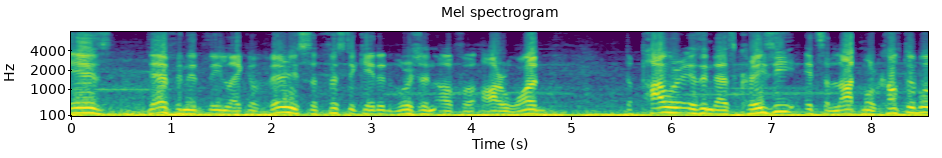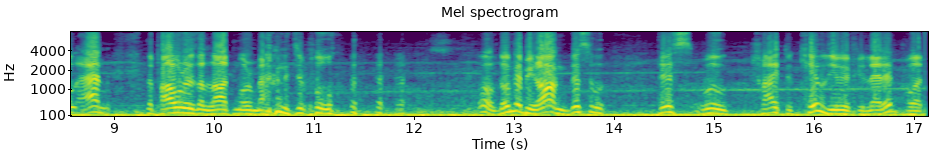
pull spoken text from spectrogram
is definitely like a very sophisticated version of a R1 the power isn't as crazy it's a lot more comfortable and the power is a lot more manageable. Well don't get me wrong this will this will try to kill you if you let it but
